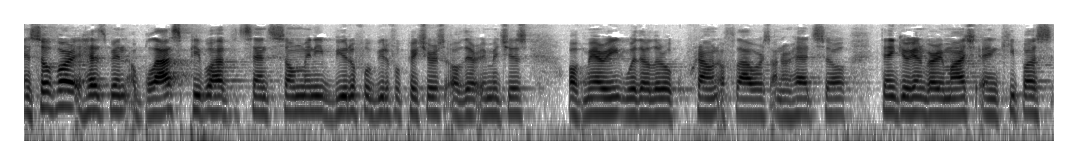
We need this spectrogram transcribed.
And so far, it has been a blast. People have sent so many beautiful, beautiful pictures of their images of Mary with a little crown of flowers on her head. So thank you again very much, and keep us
